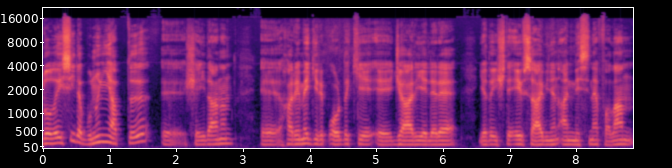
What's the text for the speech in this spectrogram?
Dolayısıyla bunun yaptığı e, Şeyda'nın e, hareme girip oradaki e, cariyelere ya da işte ev sahibinin annesine falan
